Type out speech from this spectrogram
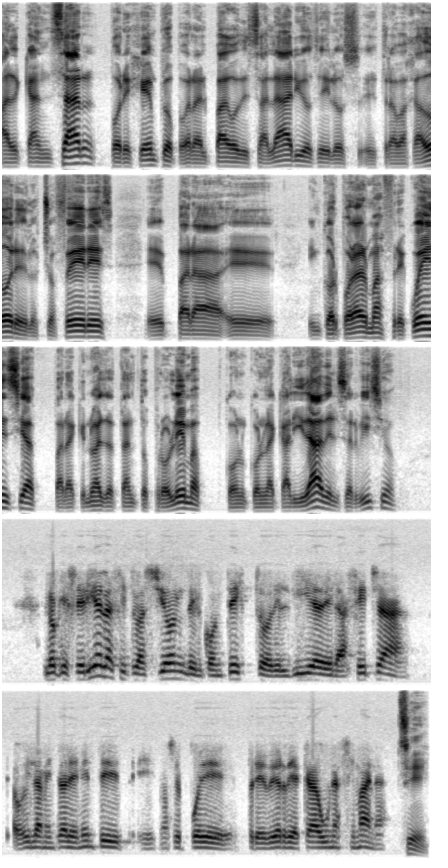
alcanzar, por ejemplo, para el pago de salarios de los trabajadores, de los choferes, para incorporar más frecuencias, para que no haya tantos problemas con, con la calidad del servicio. Lo que sería la situación del contexto del día, de la fecha, hoy lamentablemente eh, no se puede prever de acá una semana. Sí.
